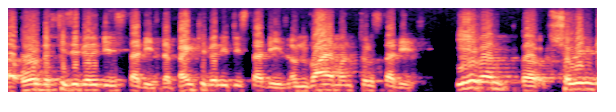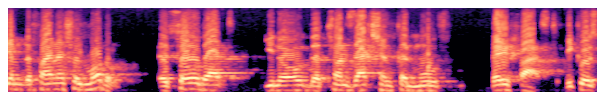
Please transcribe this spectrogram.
Uh, all the feasibility studies, the bankability studies, environmental studies, even uh, showing them the financial model uh, so that you know the transaction can move very fast because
